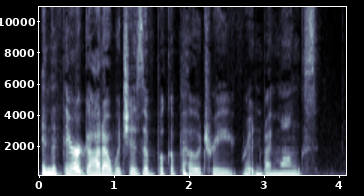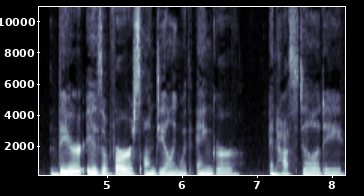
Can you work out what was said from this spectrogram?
In the Therigatha, which is a book of poetry written by monks, there is a verse on dealing with anger and hostility.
